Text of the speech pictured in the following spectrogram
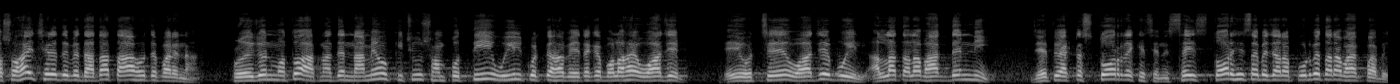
অসহায় ছেড়ে দেবে দাদা, তা হতে পারে না। প্রয়োজন মতো আপনাদের নামেও কিছু সম্পত্তি উইল করতে হবে, এটাকে বলা হয় ওয়াজেব। এই হচ্ছে ওয়াজেব উইল, আল্লাহ তালা ভাগ দেননি। যেহেতু একটা স্তর রেখেছেন, সেই স্তর হিসাবে যারা পড়বে তারা ভাগ পাবে।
